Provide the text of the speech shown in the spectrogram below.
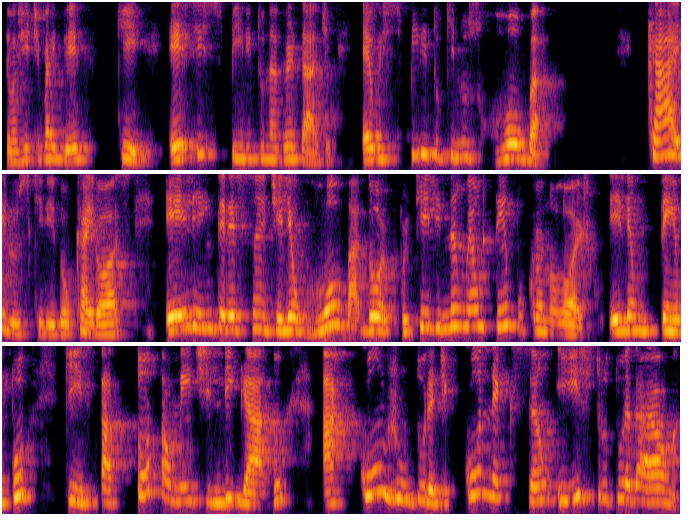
Então a gente vai ver que esse espírito, na verdade, é o espírito que nos rouba Kairos, querido, ou Kairos, ele é interessante, ele é um roubador, porque ele não é um tempo cronológico, ele é um tempo que está totalmente ligado à conjuntura de conexão e estrutura da alma.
